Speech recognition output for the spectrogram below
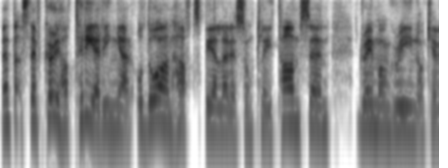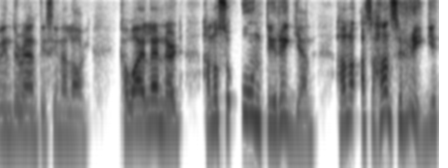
Vänta, Steph Curry har tre ringar och då har han haft spelare som Clay Thompson, Draymond Green och Kevin Durant i sina lag. Kawhi Leonard, han har så ont i ryggen. Han har, alltså hans rygg,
